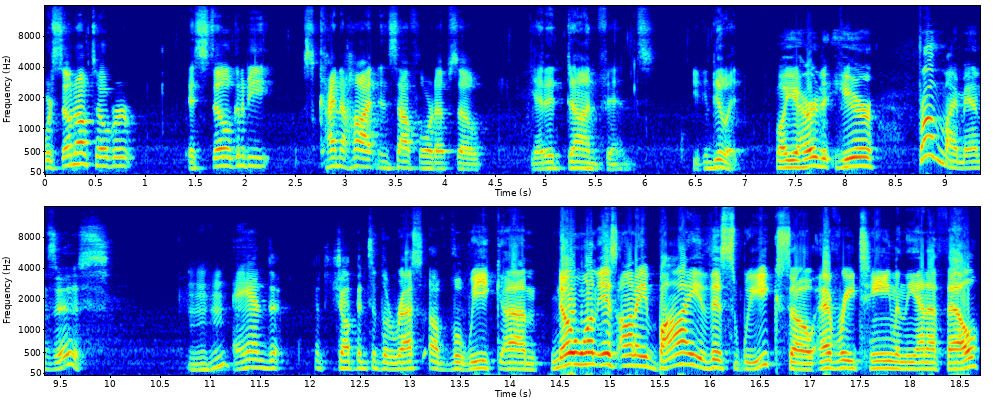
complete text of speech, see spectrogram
We're still in October. It's still gonna be kind of hot in South Florida, so get it done, Fins. You can do it. Well, you heard it here from my man Zeus. Mm-hmm. And let's jump into the rest of the week. Um, no one is on a bye this week, so every team in the NFL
